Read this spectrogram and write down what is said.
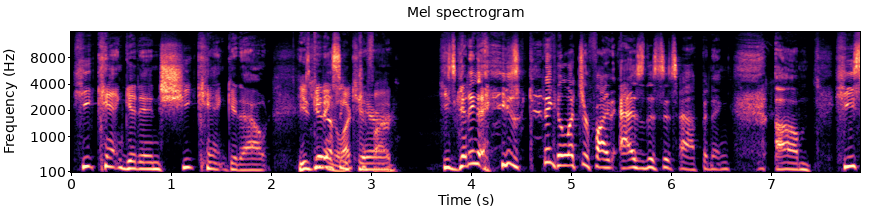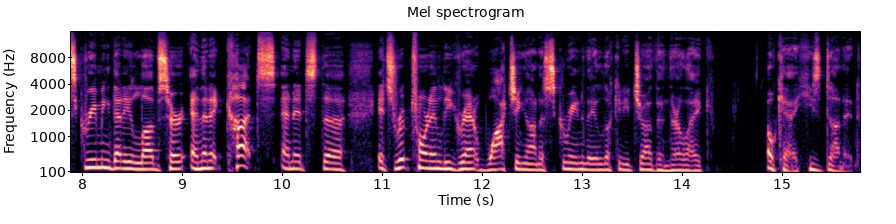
He can't get in. She can't get out. He's He getting doesn't electrified. He's getting he's getting electrified as this is happening. Um, he's screaming that he loves her, and then it cuts, and it's the it's Rip Torn and Lee Grant watching on a screen, and they look at each other, and they're like, "Okay, he's done it."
